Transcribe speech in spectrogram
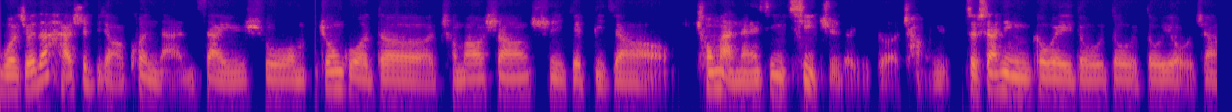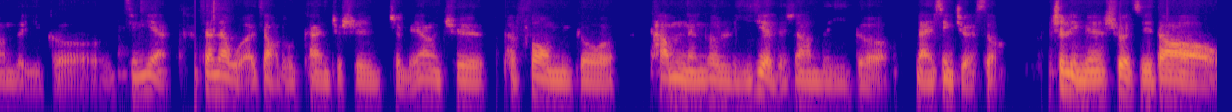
我觉得还是比较困难，在于说中国的承包商是一个比较充满男性气质的一个场域，这相信各位都都都有这样的一个经验。站在我的角度看，就是怎么样去 perform 一个他们能够理解的这样的一个男性角色。这里面涉及到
